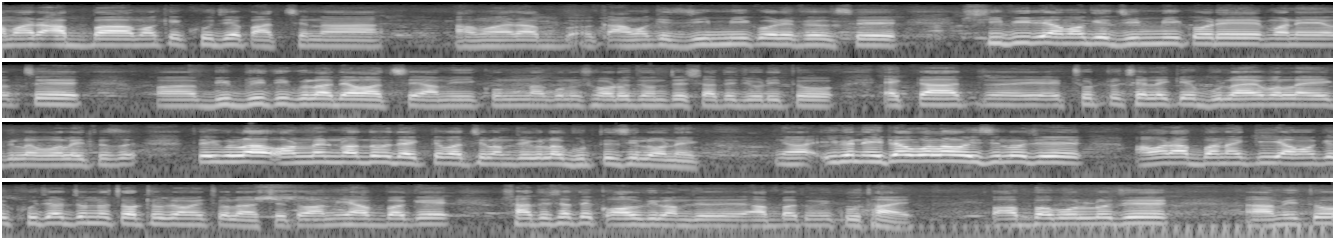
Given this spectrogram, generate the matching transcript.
আমার আব্বা আমাকে খুঁজে পাচ্ছে না। আমার আমাকে জিম্মি করে ফেলছে। শিবিরে আমাকে জিম্মি করে মানে হচ্ছে বিবৃতিগুলা দেওয়াচ্ছে। আমি কোনো না কোনো ষড়যন্ত্রের সাথে জড়িত। একটা ছোট্ট ছেলেকে বুলায় বলায়, এগুলা বলাইতেছে। তো এগুলো অনলাইন মাধ্যমে দেখতে পাচ্ছিলাম যেগুলো ঘুরতেছিল অনেক। ইভেন এটাও বলা হয়েছিল যে আমার আব্বা নাকি আমাকে খোঁজার জন্য চট্টগ্রামে চলে আসছে। তো আমি আব্বাকে সাথে সাথে কল দিলাম যে, আব্বা, তুমি কোথায়? তো আব্বা বলল যে, আমি তো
